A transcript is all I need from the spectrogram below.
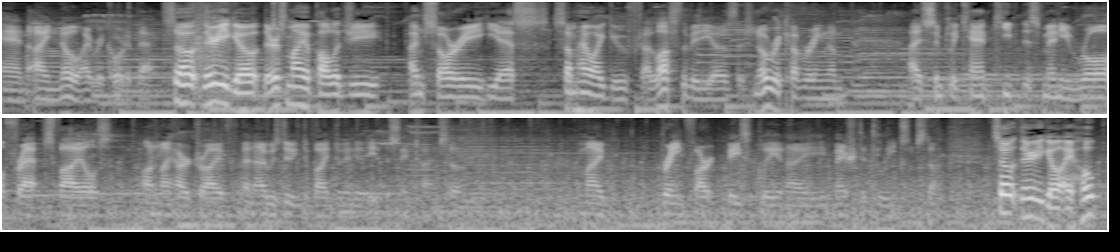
And I know I recorded that. So there you go. There's my apology. I'm sorry. Yes, somehow I goofed. I lost the videos. There's no recovering them. I simply can't keep this many raw Fraps files on my hard drive, and I was doing Divine Divinity at the same time, so my brain fart basically, and I managed to delete some stuff. So there you go. I hope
